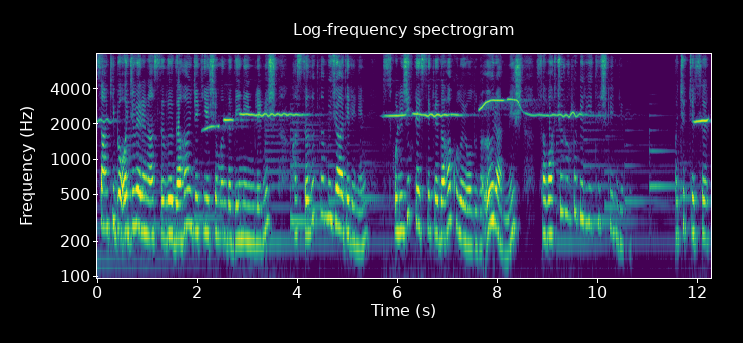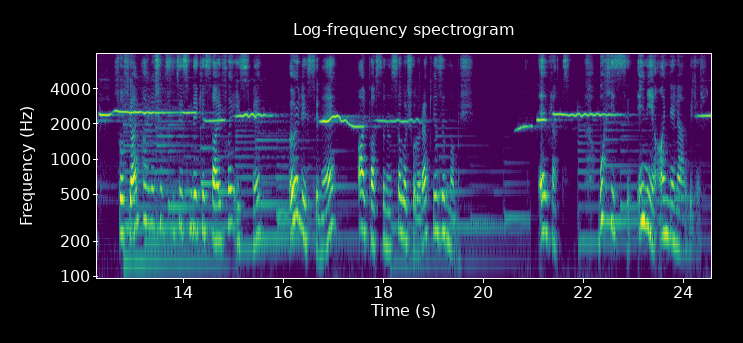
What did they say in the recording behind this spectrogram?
Sanki bu acı veren hastalığı daha önceki yaşamında deneyimlemiş, hastalıkla mücadelenin psikolojik destekle daha kolay olduğunu öğrenmiş, savaşçı ruhlu bir yetişkin gibi. Açıkçası sosyal paylaşım sitesindeki sayfa ismi öylesine Alparslan'ın savaş olarak yazılmamış. Evlat, bu hissi en iyi anneler bilir.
